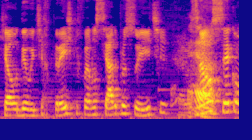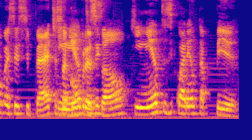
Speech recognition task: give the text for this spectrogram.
que é o The Witcher 3, que foi anunciado pro Switch. É. Não sei como vai ser esse patch, essa 500 e- compressão. 540p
